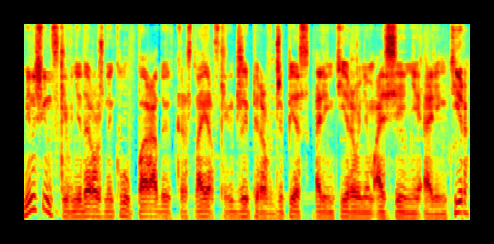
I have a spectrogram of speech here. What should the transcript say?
Минусинский внедорожный клуб порадует красноярских джиперов GPS-ориентированием «Осенний ориентир».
